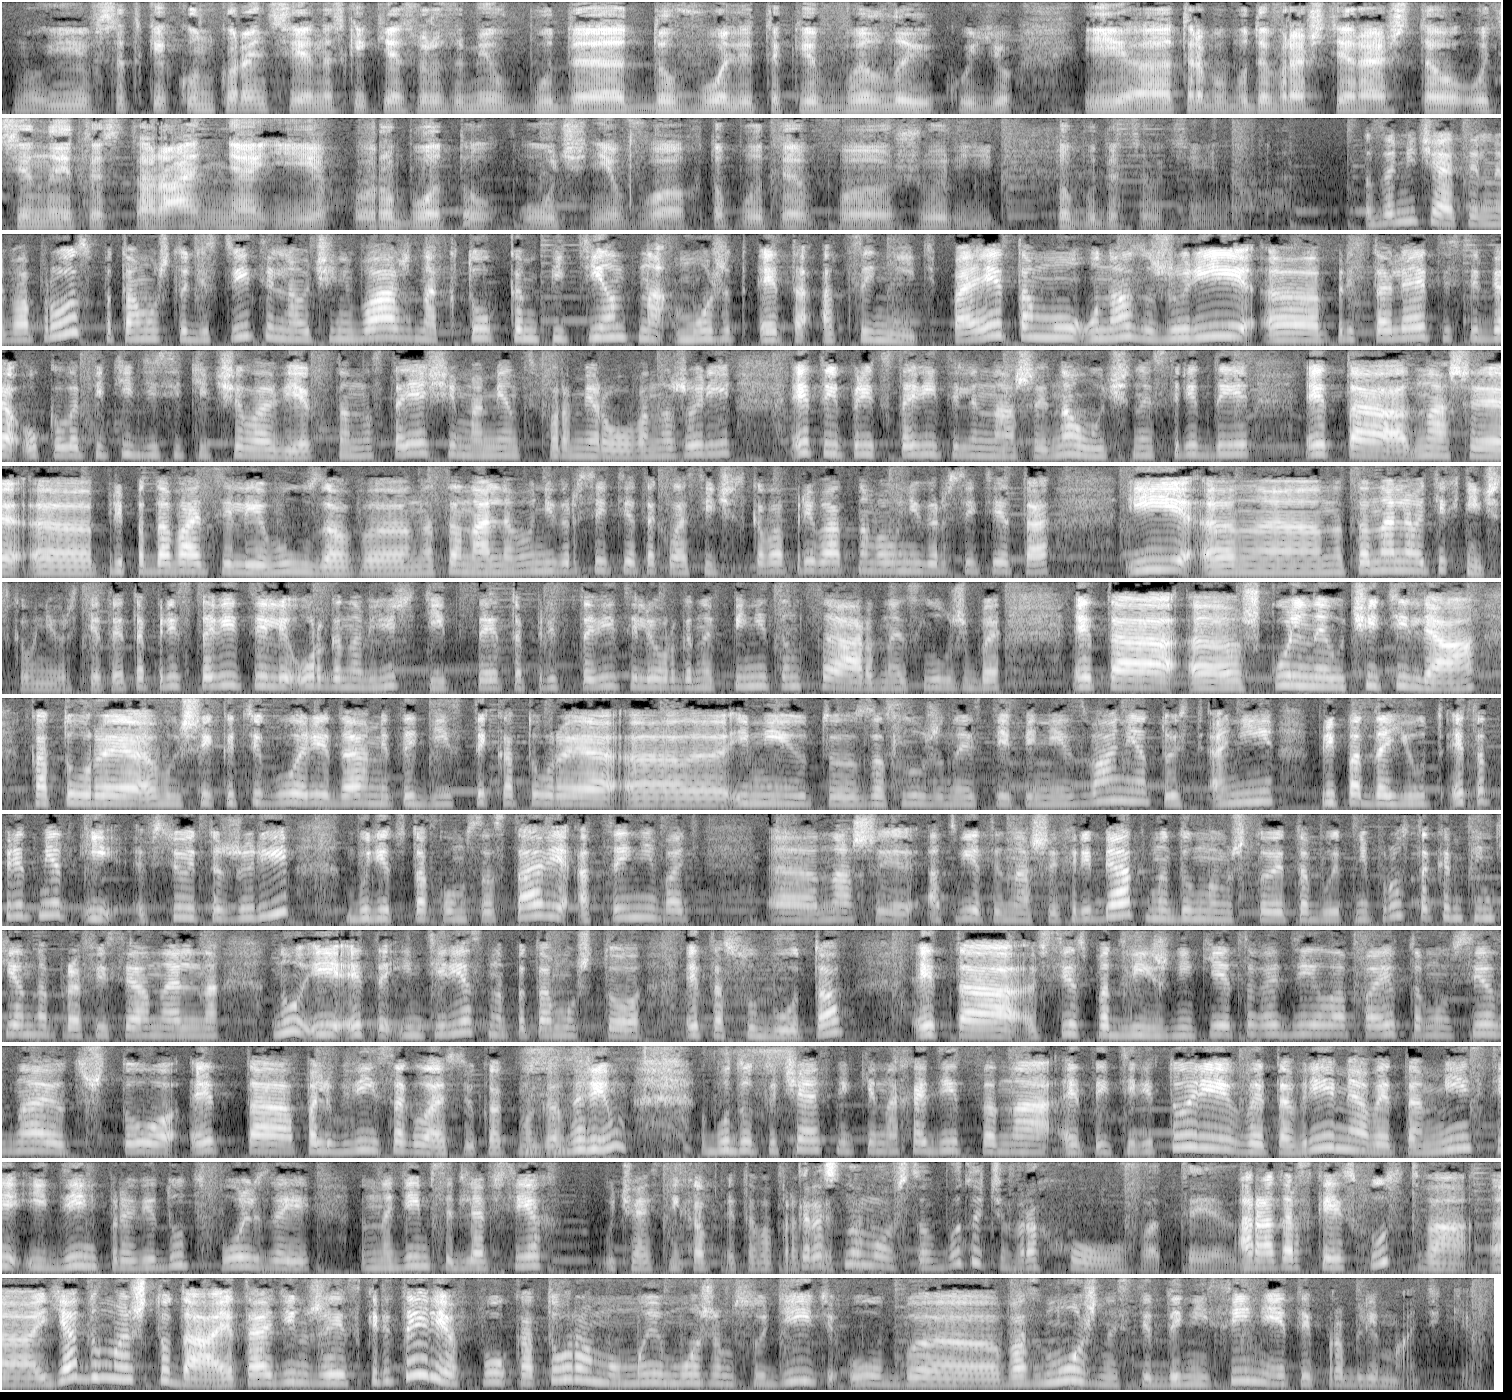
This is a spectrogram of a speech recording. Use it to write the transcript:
Ну і все-таки конкуренція, наскільки я зрозумів, буде доволі таки великою. І е, треба буде врешті-решт оцінити старання і роботу учнів. Хто буде в журі, хто буде це оцінювати? Замечательный вопрос, потому что действительно очень важно, кто компетентно может это оценить. Поэтому у нас жюри э, представляет из себя около 50 человек. На настоящий момент сформировано жюри. Это и представители нашей научной среды, это наши э, преподаватели вузов э, Национального университета, классического приватного университета и Национального технического университета. Это представители органов юстиции, это представители органов пенитенциарной службы, это школьные учителя, которые высшей категории, да, методисты, которые э, имеют заслуженные степени и звания, то есть они преподают этот предмет, и все это жюри будет в таком составе оценивать э, наши ответы наших ребят. Мы думаем, что это будет не просто компетентно, профессионально, ну и это интересно, потому что это суббота, это все сподвижники этого дела, поэтому все знают, что это по любви и согласию, как мы говорим, будут участники находиться на этой территории в это время, в этом месте, и день проведут с пользой, надеемся, для всех участников этого процесса. Красномовство будуть враховувати. Ораторское искусство, э, я думаю, что да, это один же из критериев, по которому мы можем судить об э, возможности донесения этой проблематики.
